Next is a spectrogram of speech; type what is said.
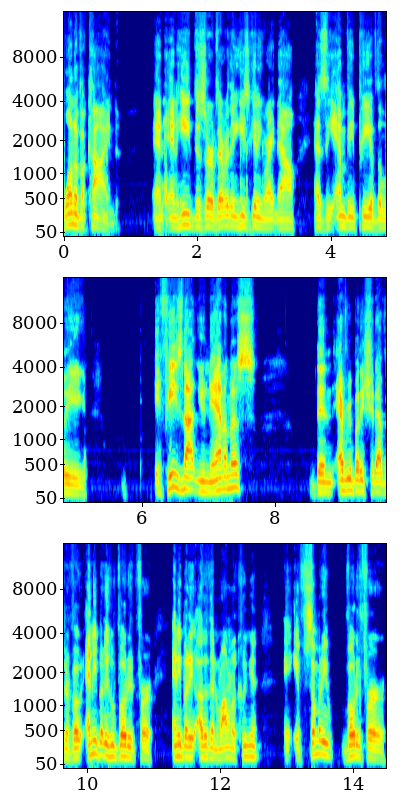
one of a kind, and and he deserves everything he's getting right now as the MVP of the league. If he's not unanimous, then everybody should have their vote. Anybody who voted for anybody other than Ronald Acuna, if somebody voted for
